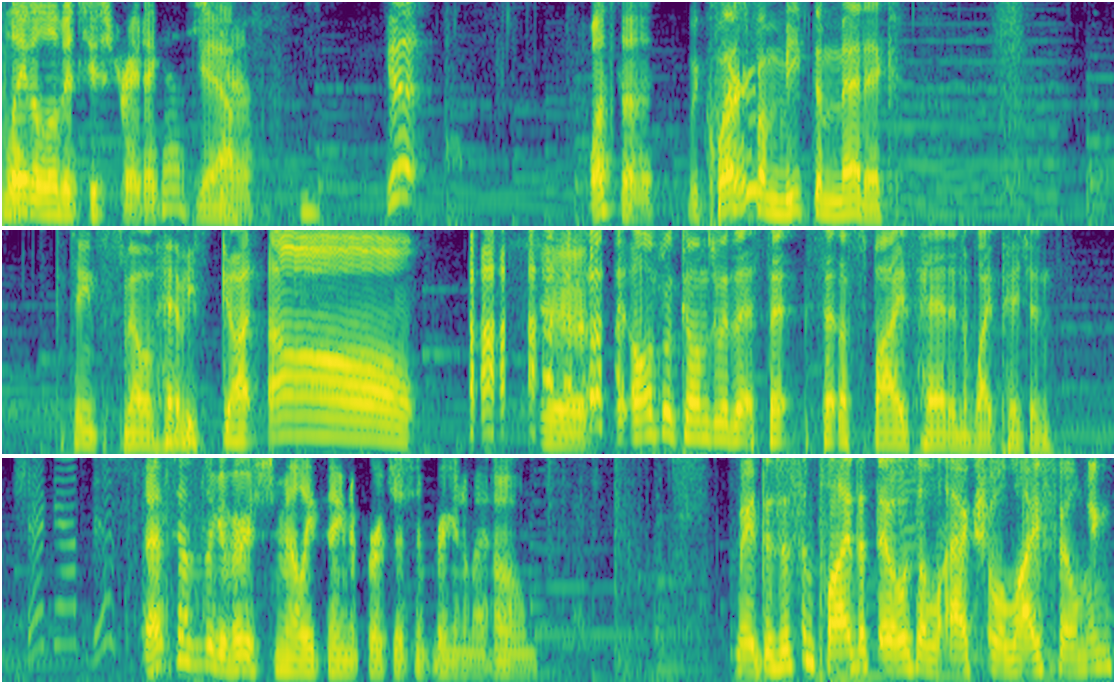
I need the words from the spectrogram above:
Played a little bit too straight, I guess. Yeah. yeah. What the? Request Art? from Meet the Medic contains the smell of Heavy's gut. Oh. Ew. It also comes with a set set of spy's head and a white pigeon. Check out this. that sounds like a very smelly thing to purchase and bring into my home. Wait, does this imply that there was an actual live filming?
